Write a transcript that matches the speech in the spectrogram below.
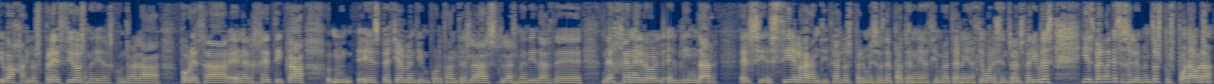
bajar los precios medidas contra la pobreza energética mm, especialmente importantes las, medidas de, de género el, el blindar el sí es sí el garantizar los permisos de paternidad y maternidad iguales e intransferibles y es verdad que esos elementos pues por ahora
